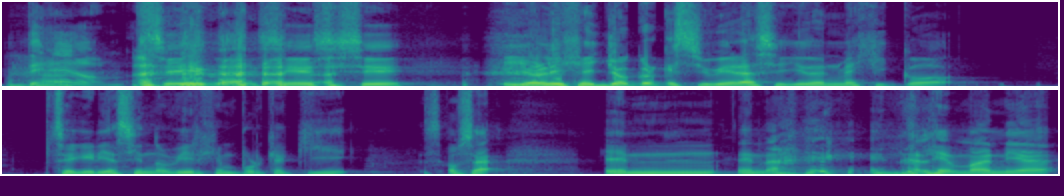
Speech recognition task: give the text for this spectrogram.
Ajá. Damn. Sí, güey, sí, sí, sí. Y yo le dije, yo creo que si hubiera seguido en México, seguiría siendo virgen, porque aquí, o sea, en, en, en Alemania,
